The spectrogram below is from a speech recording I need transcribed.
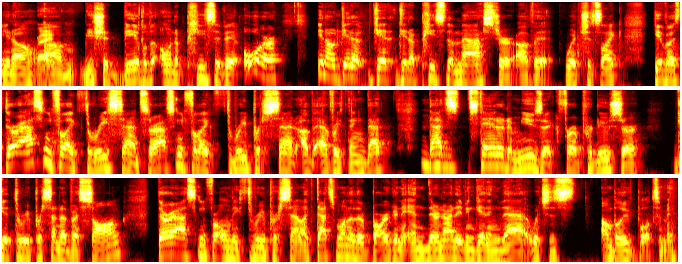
You know, Right. um, you should be able to own a piece of it, or you know, get a get get a piece of the master of it, which is like give us. They're asking for like three cents. They're asking for like three percent of everything. That that's standard in music for a producer. Get three percent of a song. They're asking for only three percent. Like that's one of their bargain, and they're not even getting that, which is unbelievable to me.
